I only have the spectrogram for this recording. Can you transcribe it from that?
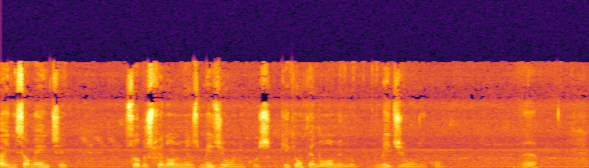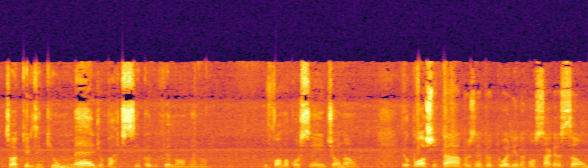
ah, inicialmente sobre os fenômenos mediúnicos. O que é um fenômeno mediúnico? Né? São aqueles em que o médio participa do fenômeno de forma consciente ou não. Eu posso estar, por exemplo, eu estou ali na consagração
